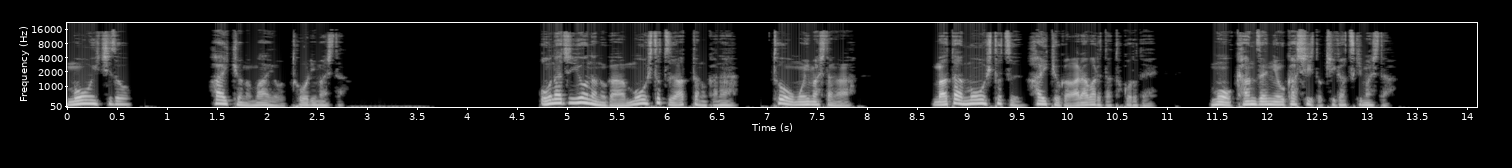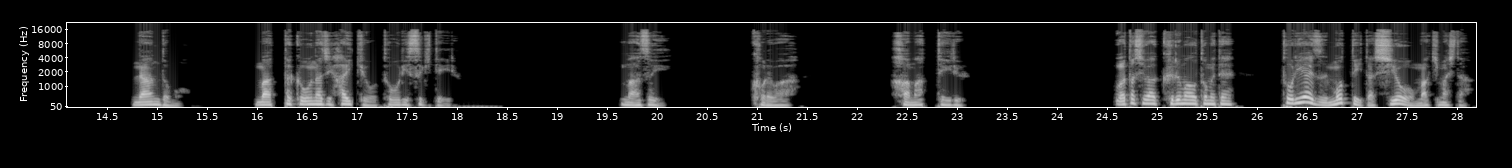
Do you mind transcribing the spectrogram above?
もう一度廃墟の前を通りました。同じようなのがもう一つあったのかな、と思いましたが、またもう一つ廃墟が現れたところで、もう完全におかしいと気がつきました。何度も、全く同じ廃墟を通り過ぎている。まずい。これは、はまっている。私は車を止めて、とりあえず持っていた塩を巻きました。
